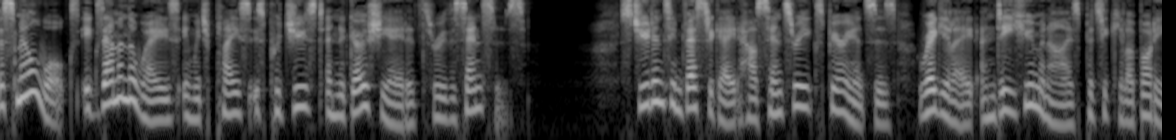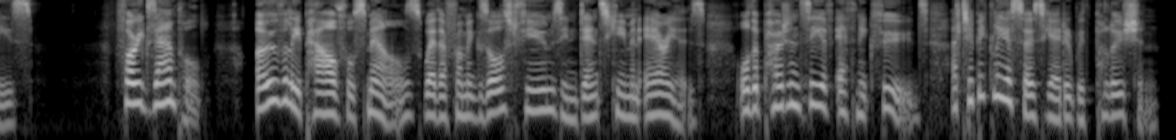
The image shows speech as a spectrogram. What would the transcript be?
The smell walks examine the ways in which place is produced and negotiated through the senses. Students investigate how sensory experiences regulate and dehumanize particular bodies. For example, Overly powerful smells, whether from exhaust fumes in dense human areas or the potency of ethnic foods, are typically associated with pollution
